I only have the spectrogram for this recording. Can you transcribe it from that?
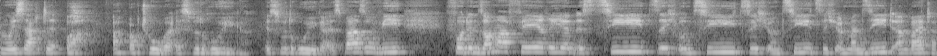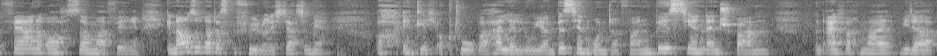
wo ich sagte, oh, ab Oktober, es wird ruhiger, es wird ruhiger. Es war so wie vor den Sommerferien, es zieht sich und zieht sich und zieht sich und man sieht an weiter Ferne, oh, Sommerferien. Genauso war das Gefühl und ich dachte mir, oh, endlich Oktober, Halleluja, ein bisschen runterfahren, ein bisschen entspannen und einfach mal wieder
